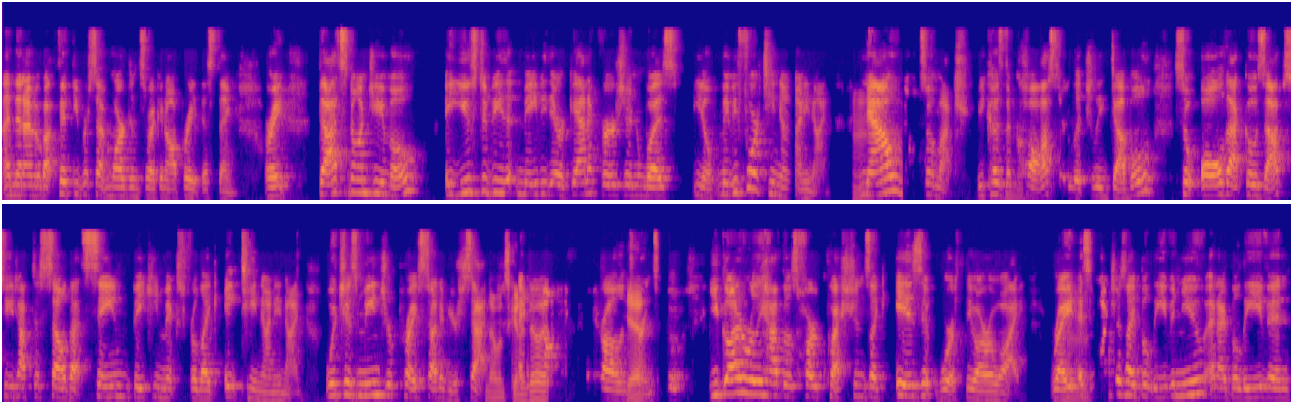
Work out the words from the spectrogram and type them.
And then I've got 50% margin so I can operate this thing. All right. That's non-GMO. It used to be that maybe the organic version was, you know, maybe 14.99. Hmm. Now, not so much because the hmm. costs are literally double. So all that goes up. So you'd have to sell that same baking mix for like eighteen ninety nine, which is means you're priced out of your set. No one's going to do it. Trial and yeah. So you got to really have those hard questions like, is it worth the ROI? right Mm. as much as i believe in you and i believe in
